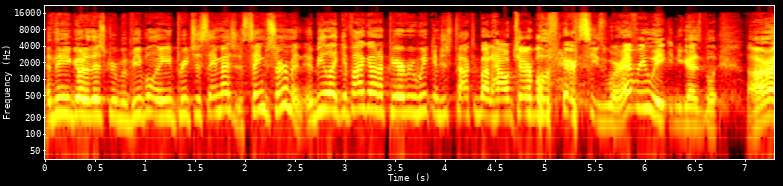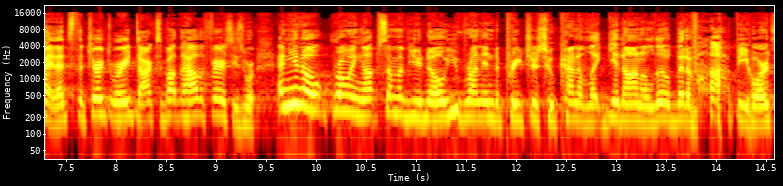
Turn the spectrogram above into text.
And then he'd go to this group of people and he'd preach the same message, same sermon. It'd be like if I got up here every week and just talked about how terrible the Pharisees were every week, and you guys believe, all right, that's the church where he talks about the, how the Pharisees were. And you know, growing up, some of you know you've run into preachers who kind of like get on a little bit of hoppy horse,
